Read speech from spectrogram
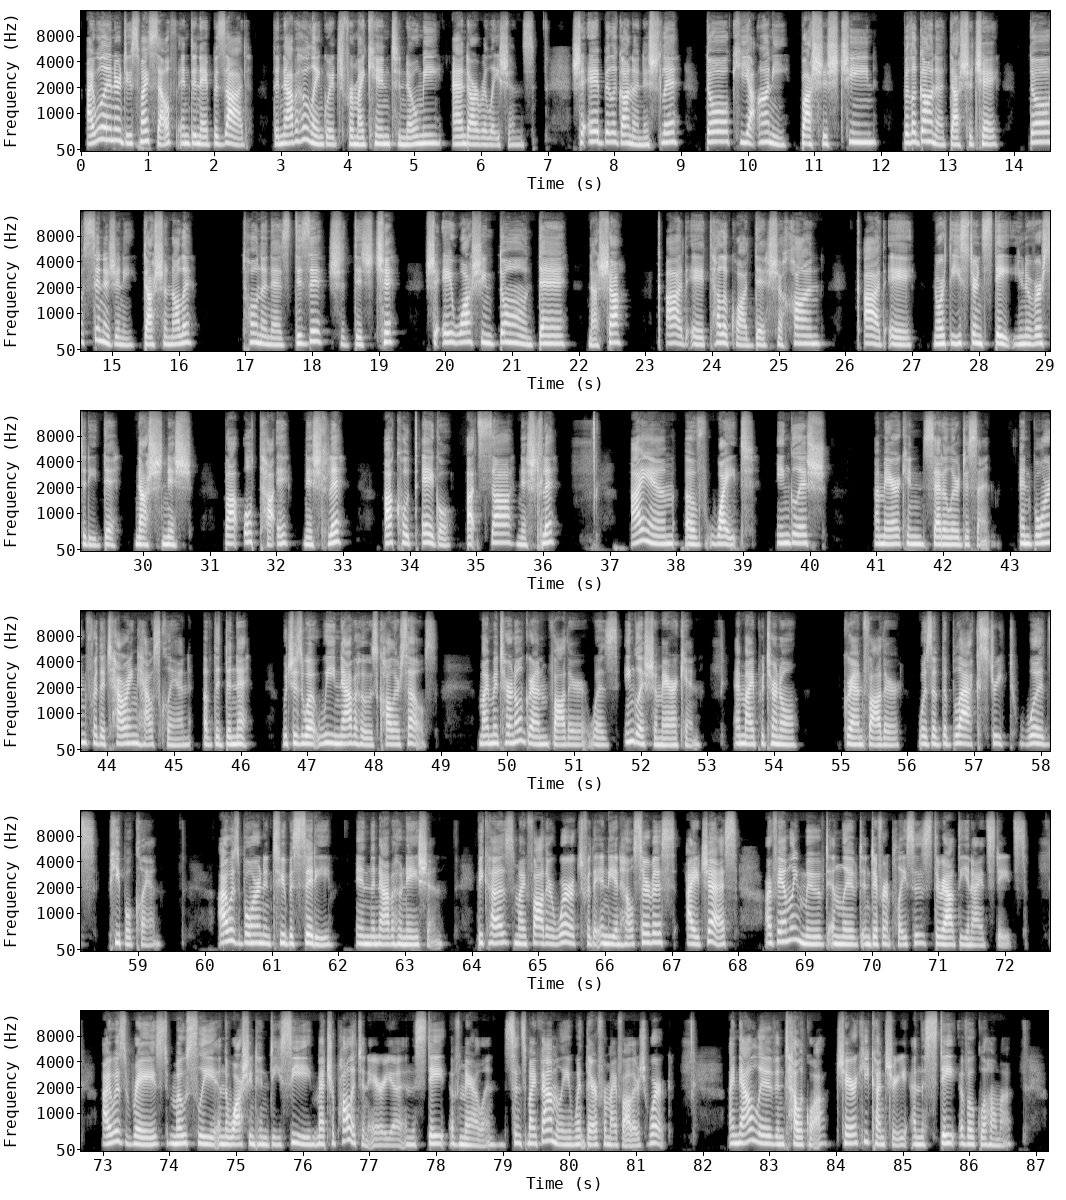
I will introduce myself in Dine Bizaad the Navajo language for my kin to know me and our relations. She'e bilagana nishle, do kia'ani bashishchin, bilagana dashache, do sinajini dashanale, tonanez dize shedijche, she'e Washington de nasha, k'ad e Tahlequah de shachan, k'ad e Northeastern State University de nashnish, ba ota'e nishle, akotego atsa nishle. I am of white, English, American settler descent and born for the towering house clan of the Dene, which is what we Navajos call ourselves. My maternal grandfather was English American, and my paternal grandfather was of the Black Streaked Woods people clan. I was born in Tuba City, in the Navajo Nation. Because my father worked for the Indian Health Service, IHS, our family moved and lived in different places throughout the United States. I was raised mostly in the Washington, D.C. metropolitan area in the state of Maryland, since my family went there for my father's work. I now live in Tahlequah, Cherokee Country, and the state of Oklahoma.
